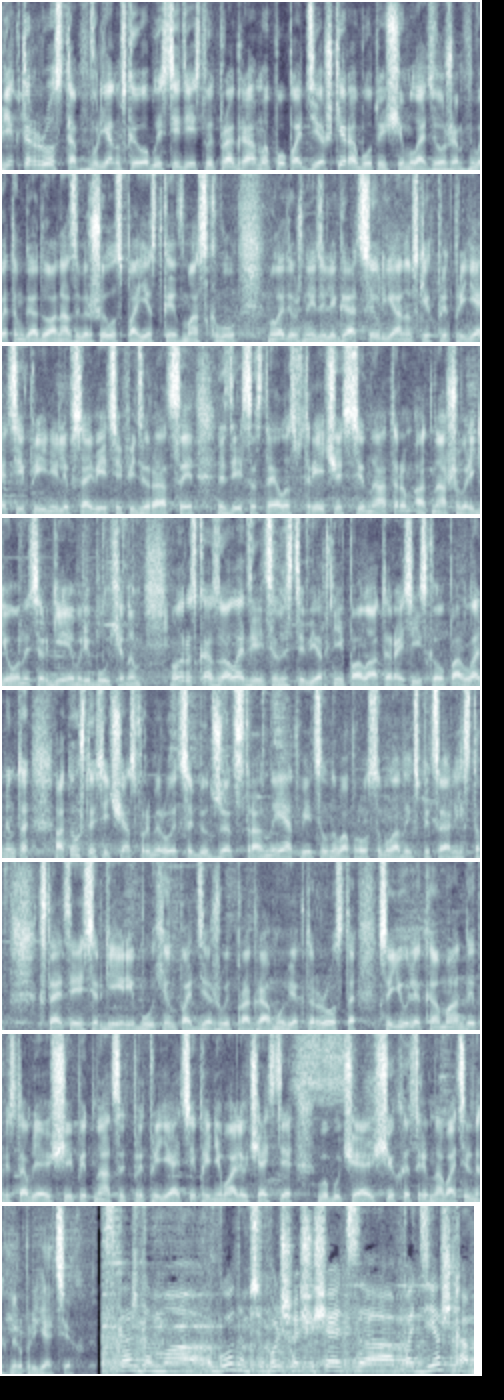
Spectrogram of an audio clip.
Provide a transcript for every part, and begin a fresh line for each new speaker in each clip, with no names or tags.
Вектор роста. В Ульяновской области действует программа по поддержке работающей молодежи. В этом году она завершилась поездкой в Москву. Молодежные делегации ульяновских предприятий приняли в Совете Федерации. Здесь состоялась встреча с сенатором от нашего региона Сергеем Рябухиным. Он рассказал о деятельности Верхней Палаты Российского парламента, о том, что сейчас формируется бюджет страны и ответил на вопросы молодых специалистов. Кстати, Сергей Рябухин поддерживает программу «Вектор роста». С июля команды, представляющие 15 15 предприятий принимали участие в обучающих и соревновательных мероприятиях
каждым э, годом все больше ощущается поддержка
